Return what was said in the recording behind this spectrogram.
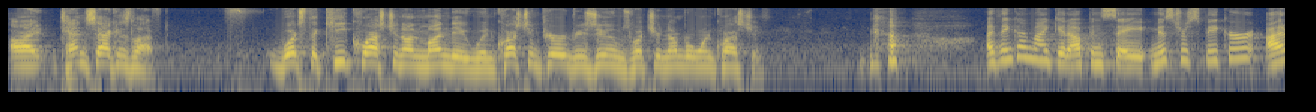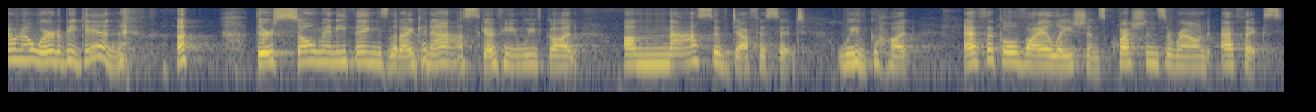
All right, 10 seconds left. What's the key question on Monday when question period resumes? What's your number one question? I think I might get up and say, Mr. Speaker, I don't know where to begin. There's so many things that I can ask. I mean, we've got a massive deficit. We've got ethical violations, questions around ethics.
